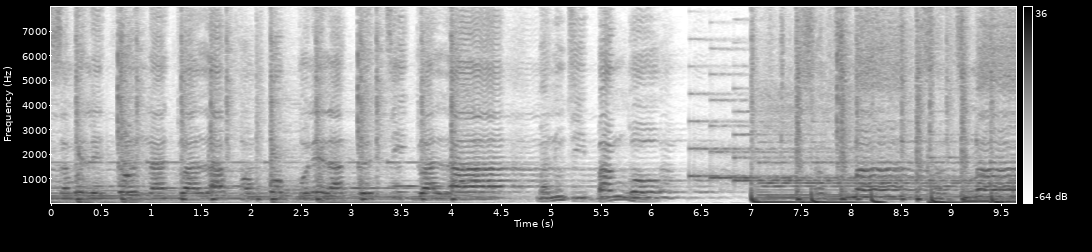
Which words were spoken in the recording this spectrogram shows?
Samuel Etona, Douala, Franco, Collet, la petite Douala, Manu banuti bango. Santima santima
